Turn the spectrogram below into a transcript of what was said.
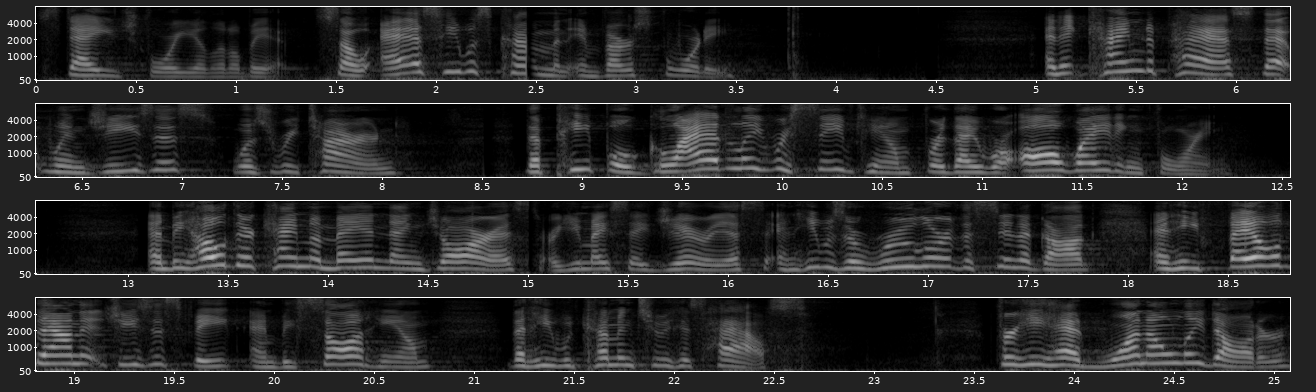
stage for you a little bit. So as he was coming in verse 40, and it came to pass that when Jesus was returned, the people gladly received him, for they were all waiting for him. And behold, there came a man named Jairus, or you may say Jairus, and he was a ruler of the synagogue, and he fell down at Jesus' feet and besought him that he would come into his house. For he had one only daughter,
